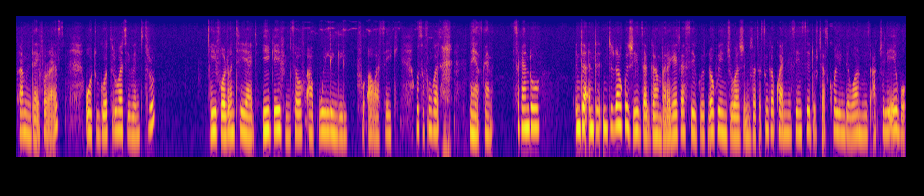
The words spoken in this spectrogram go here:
come and die for us or to go through what he went through. He volunteered. He gave himself up willingly for our sake. uzofunga kuti naye asikana saka ndo ndoda kuzvidza gamba rakaita sei kuti toda kuenjoya zvinhu zvatasingakwanisi instead of just calling the one who is actually able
